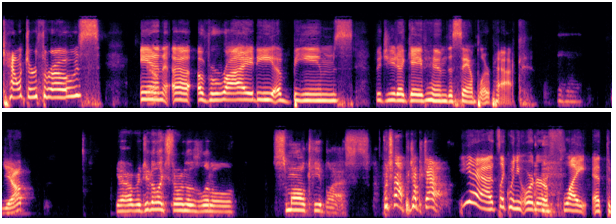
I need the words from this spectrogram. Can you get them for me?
counter throws, and a, a variety of beams. Vegeta gave him the sampler pack. Mhm. Yep. Yeah, Vegeta likes throwing those little small ki blasts. Pacha, pacha, pacha. Yeah, it's like when you order a flight at the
